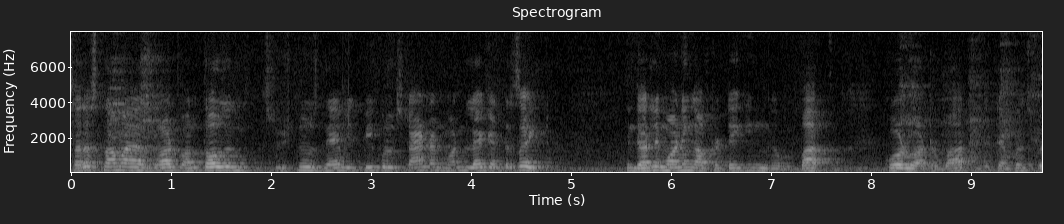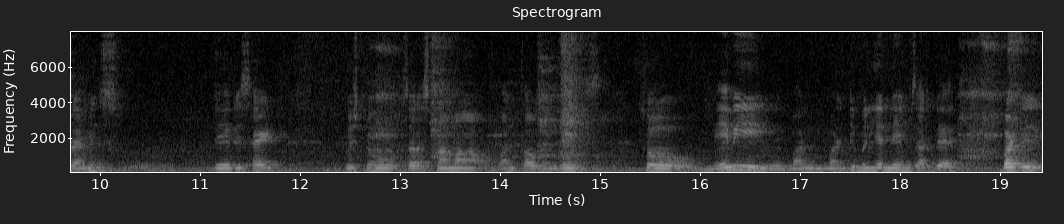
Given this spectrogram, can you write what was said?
Sahasranama has got 1000 Vishnu's name, which people stand on one leg and recite in the early morning after taking bath, cold water bath in the temples, Brahmins, they recite Vishnu Sahasranama 1000 names. So maybe multi-million names are there. But in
